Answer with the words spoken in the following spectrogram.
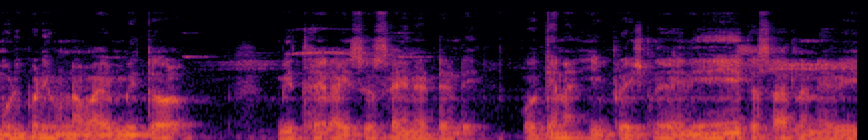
ముడిపడి ఉన్న వాయు మీతో మిథైల్ ఐసోసైనట్ అండి ఓకేనా? ఈ ప్రశ్న అనేక సార్లు అనేవి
